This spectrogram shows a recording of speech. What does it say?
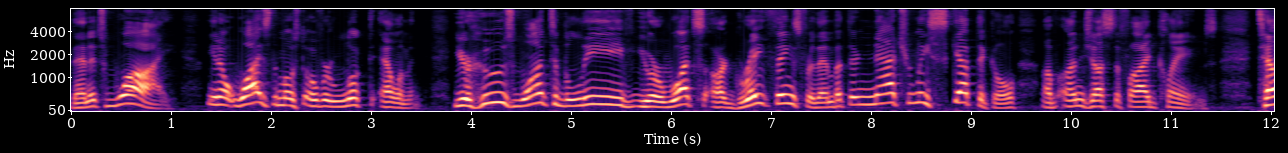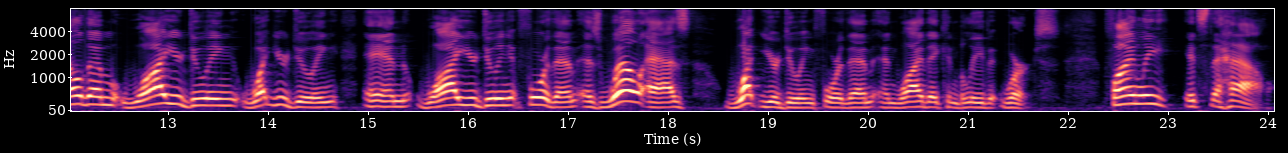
Then it's why. You know, why is the most overlooked element. Your who's want to believe your what's are great things for them, but they're naturally skeptical of unjustified claims. Tell them why you're doing what you're doing and why you're doing it for them, as well as what you're doing for them and why they can believe it works. Finally, it's the how.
